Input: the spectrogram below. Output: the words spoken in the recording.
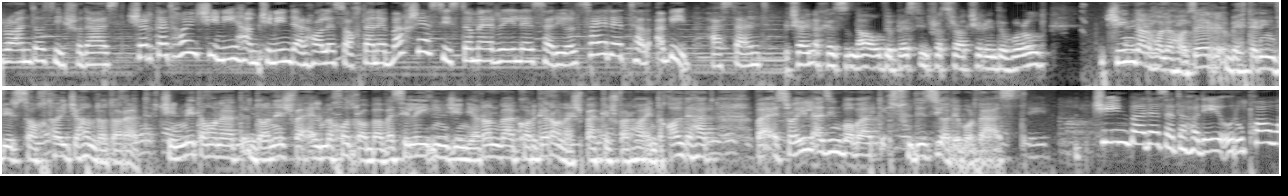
راه شده است. شرکت های چینی همچنین در حال ساختن بخشی از سیستم ریل سریال سیر تل هستند. چین در حال حاضر بهترین زیرساخت های جهان را دارد. چین می تواند دانش و علم خود را به وسیله انجینیران و کارگرانش به کشورها انتقال دهد و اسرائیل از این بابت سود زیاده برده است. چین بعد از اتحادیه اروپا و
